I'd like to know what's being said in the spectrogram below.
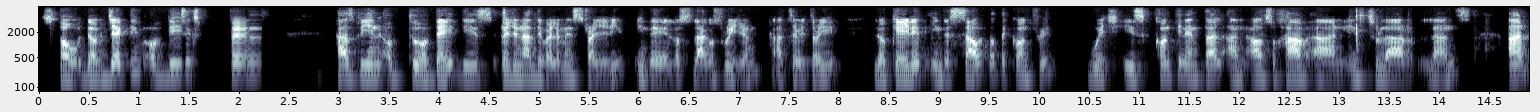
So the objective of this experiment has been to update this regional development strategy in the Los Lagos region, a territory located in the south of the country, which is continental and also have an insular lands, and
